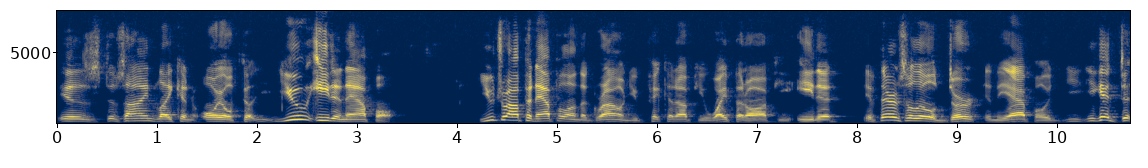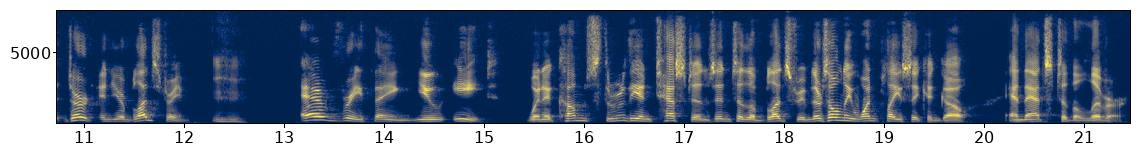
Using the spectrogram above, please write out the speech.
is designed like an oil filter. You eat an apple. You drop an apple on the ground, you pick it up, you wipe it off, you eat it. If there's a little dirt in the apple, you, you get d- dirt into your bloodstream. Mm-hmm. Everything you eat, when it comes through the intestines into the bloodstream, there's only one place it can go, and that's to the liver.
